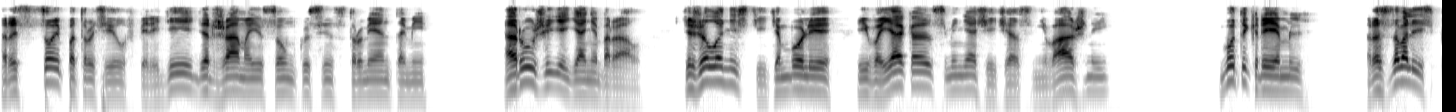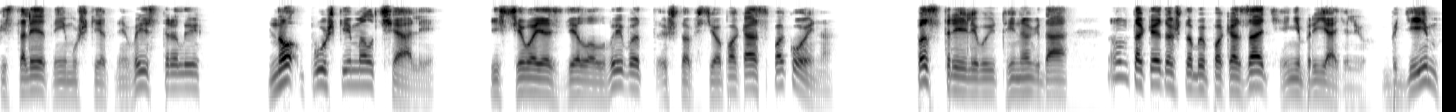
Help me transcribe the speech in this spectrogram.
рысцой потрусил впереди, держа мою сумку с инструментами. Оружие я не брал. Тяжело нести, тем более и вояка с меня сейчас неважный. Вот и Кремль. Раздавались пистолетные и мушкетные выстрелы, но пушки молчали, из чего я сделал вывод, что все пока спокойно. Постреливают иногда, ну, так это чтобы показать неприятелю. Бдим!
